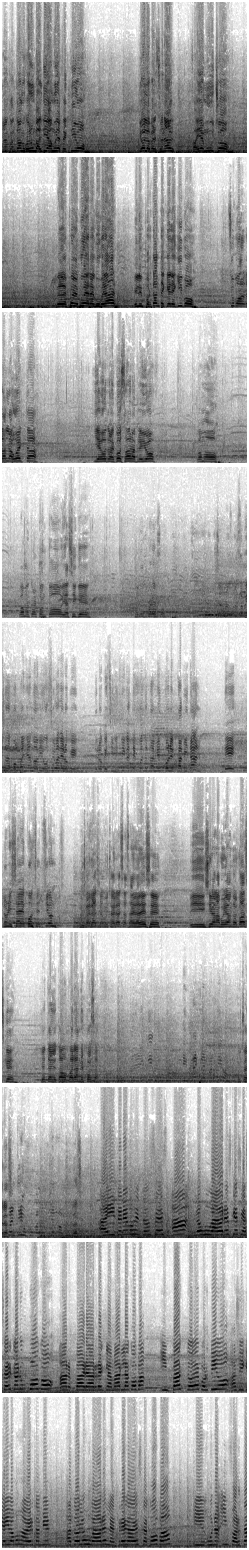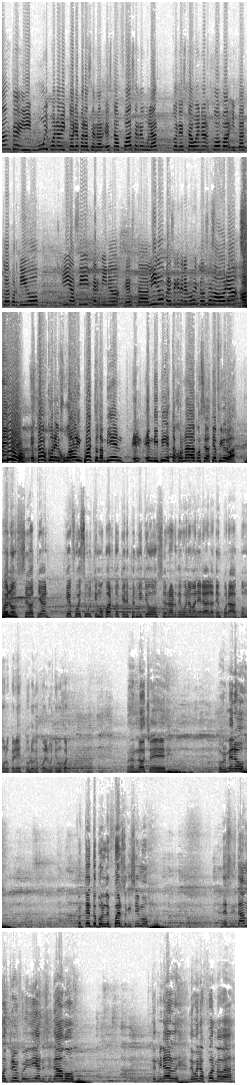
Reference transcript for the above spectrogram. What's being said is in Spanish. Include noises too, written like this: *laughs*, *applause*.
nos encontramos con un Valdía muy efectivo. Yo en lo personal fallé mucho, pero después me pude recuperar y lo importante es que el equipo supo dar la vuelta y es otra cosa ahora playoff. Vamos, vamos a entrar con todo y así que feliz por eso. País está acompañando Diego Silva de lo que, de lo que significa este encuentro también con el capitán de la Universidad de Concepción. Muchas gracias, muchas gracias, agradece y sigan apoyando al básquet, que este año estamos para grandes cosas. Muchas gracias. Gracias. Ahí tenemos entonces a los jugadores que se acercan un poco a- para reclamar la Copa Impacto Deportivo. Así que ahí vamos a ver también a todos los jugadores la entrega de esta Copa. Y una infartante y muy buena victoria para cerrar esta fase regular con esta buena Copa Impacto Deportivo. Y así termina esta liga. Parece que tenemos entonces ahora a- Arturo, estamos con el jugador Impacto también, el MVP de esta jornada con Sebastián Figueroa. Bueno, Sebastián, ¿qué fue ese último cuarto que les permitió cerrar de buena manera la temporada? ¿Cómo lo crees tú lo que fue el último cuarto? Buenas noches. Lo primero, contento por el esfuerzo que hicimos. Necesitamos el triunfo hoy día, necesitamos terminar de buena forma para,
